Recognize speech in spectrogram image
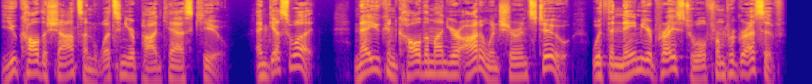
you call the shots on what's in your podcast queue. And guess what? Now you can call them on your auto insurance too with the Name Your Price tool from Progressive.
